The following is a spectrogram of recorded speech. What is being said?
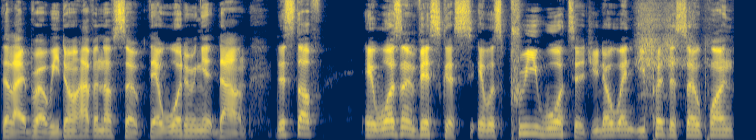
They're like, bro, we don't have enough soap. They're watering it down. This stuff, it wasn't viscous. It was pre-watered. You know when you put the soap on,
